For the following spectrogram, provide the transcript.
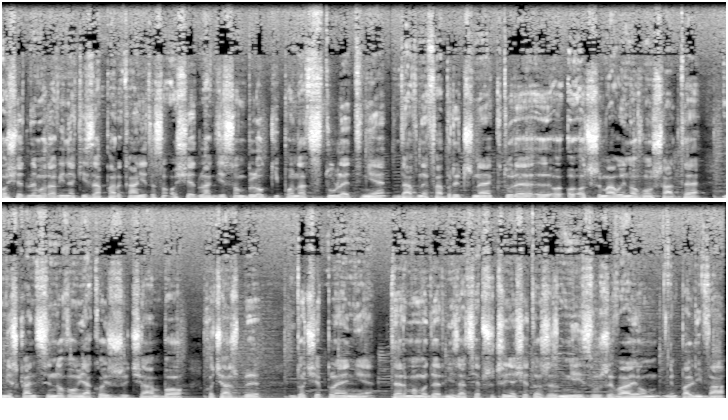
Osiedle Morawinek i Zaparkanie to są osiedla, gdzie są bloki ponad stuletnie, dawne fabryczne, które y, otrzymały nową szatę, mieszkańcy nową jakość życia, bo chociażby docieplenie, termomodernizacja przyczynia się to, że mniej zużywają paliwa,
